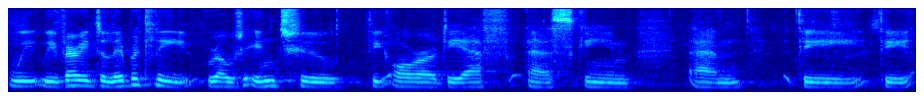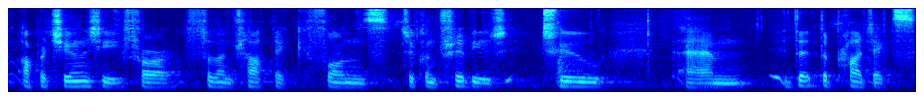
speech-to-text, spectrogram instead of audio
we, we very deliberately wrote into the RRDF uh, scheme um, the, the opportunity for philanthropic funds to contribute to um, the, the, projects.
